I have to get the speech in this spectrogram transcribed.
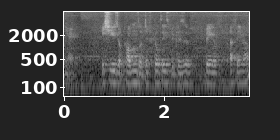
you know, issues or problems or difficulties because of being a, a female?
